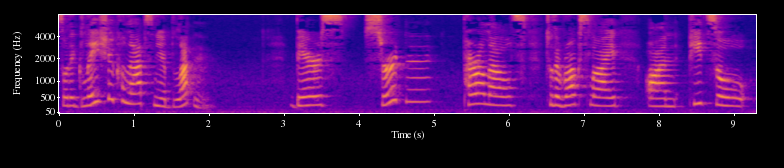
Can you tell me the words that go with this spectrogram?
So the glacier collapse near Blatten bears certain parallels to the rock slide on Pizzo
